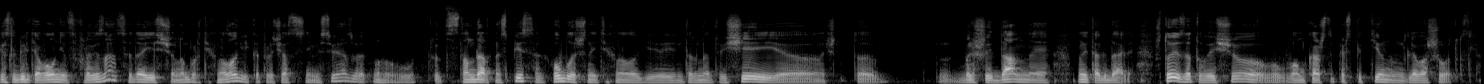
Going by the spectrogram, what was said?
если говорить о волне цифровизации, да, есть еще набор технологий, которые часто с ними связывают. Ну, вот это стандартный список, облачные технологии, интернет вещей, э, значит, э, большие данные, ну и так далее. Что из этого еще вам кажется перспективным для вашей отрасли?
